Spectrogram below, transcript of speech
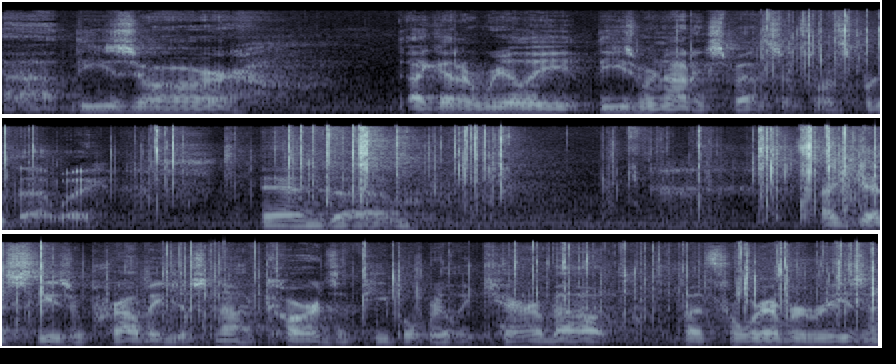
Uh, these are, I got a really, these were not expensive, let's put it that way. And um, I guess these are probably just not cards that people really care about, but for whatever reason,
